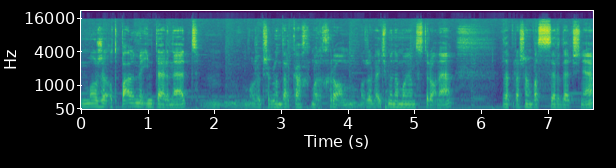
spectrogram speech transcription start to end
Może odpalmy internet, może przeglądarka Chrome, może wejdźmy na moją stronę. Zapraszam Was serdecznie.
